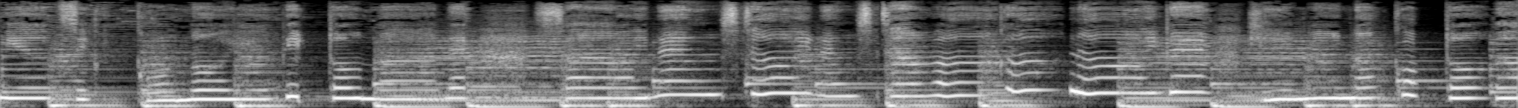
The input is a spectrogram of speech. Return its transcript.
ミュージックこの指止まれ。サイレンスサイレンス騒がないで。君の言葉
